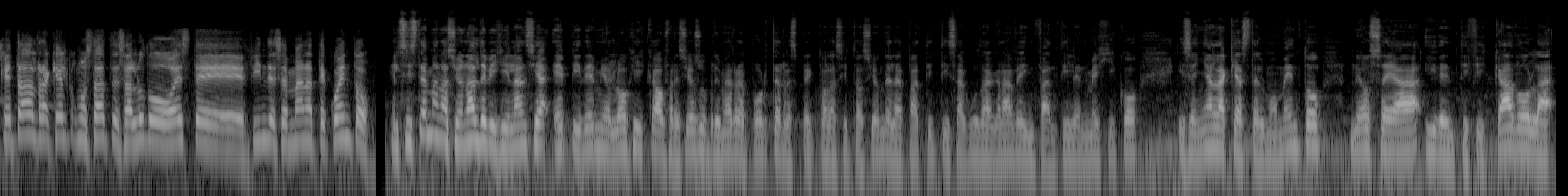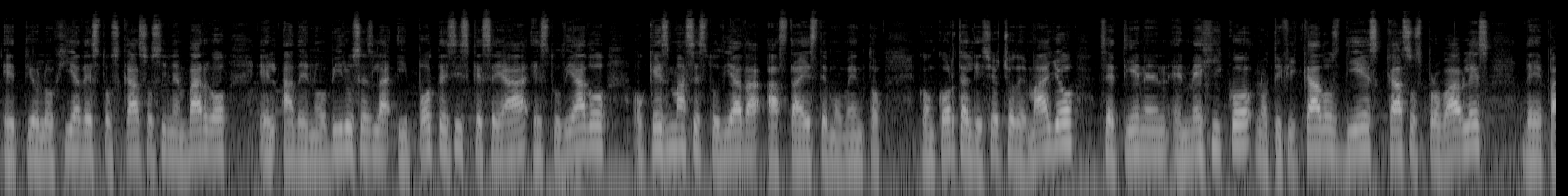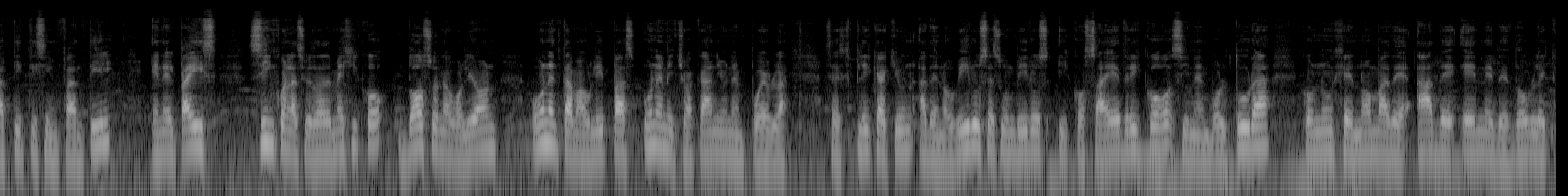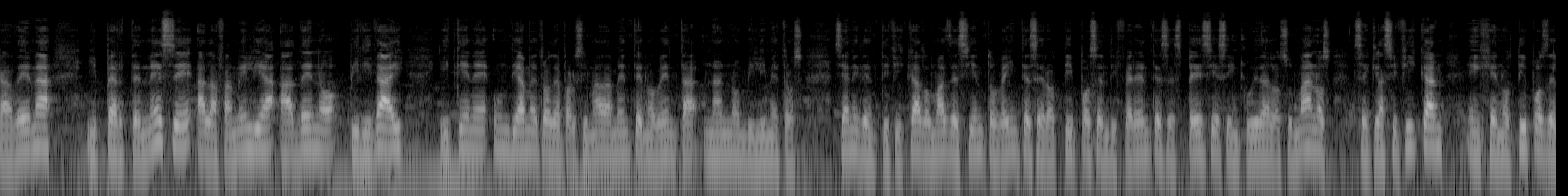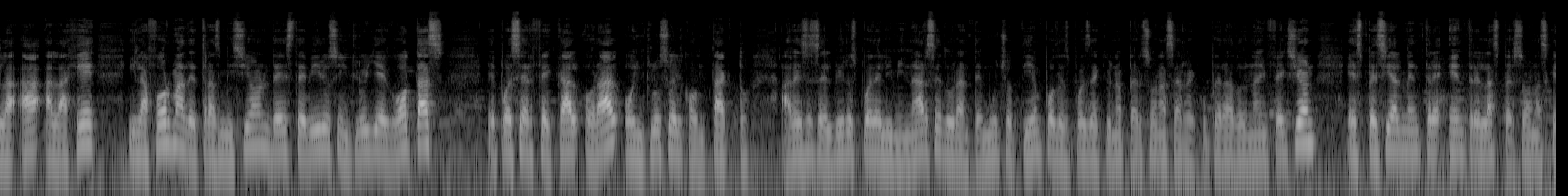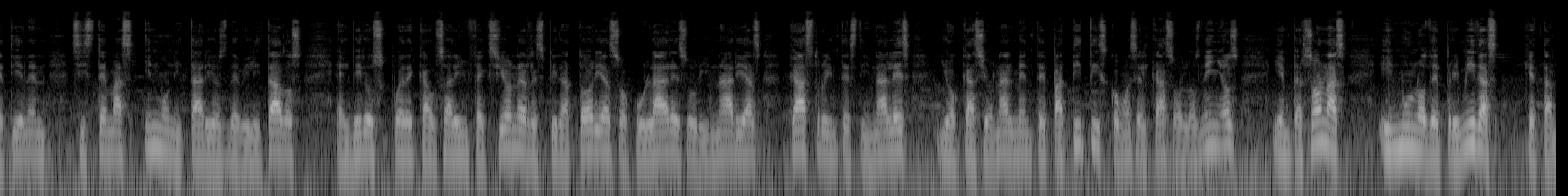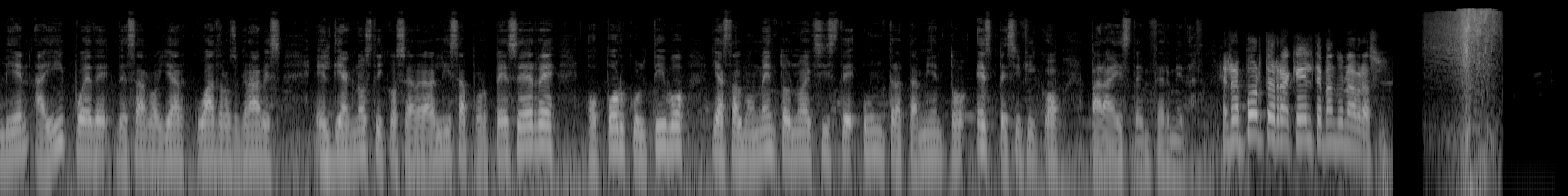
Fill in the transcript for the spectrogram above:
¿Qué tal Raquel? ¿Cómo estás? Te saludo este fin de semana, te cuento. El Sistema Nacional de Vigilancia Epidemiológica ofreció su primer reporte respecto a la situación de la hepatitis aguda grave infantil en México y señala que hasta el momento no se ha identificado la etiología de estos casos. Sin embargo, el adenovirus es la hipótesis que se ha estudiado o que es más estudiada hasta este momento con corte el 18 de mayo, se tienen en México notificados 10 casos probables de hepatitis infantil en el país, 5 en la Ciudad de México, 2 en Nuevo León, 1 en Tamaulipas, 1 en Michoacán y 1 en Puebla. Se explica que un adenovirus es un virus icosaédrico sin envoltura con un genoma de ADN de doble cadena y pertenece a la familia Adenopiridae y tiene un diámetro de aproximadamente 90 nanomilímetros. Se han identificado más de 120 serotipos en diferentes especies, incluidas los humanos. Se clasifican en genotipos de la A a la G y la forma de transmisión de este virus incluye gotas, eh, puede ser fecal oral o incluso el contacto. A veces el virus puede eliminarse durante mucho tiempo después de que una persona se ha recuperado de una infección, especialmente entre las personas que tienen sistemas inmunitarios debilitados. El virus puede causar infecciones respiratorias, oculares, urinarias, gastrointestinales y ocasionalmente hepatitis, como es el caso de los niños, y en personas inmunodeprimidas que también ahí puede desarrollar cuadros graves. El diagnóstico se realiza por PCR o por cultivo y hasta el momento no existe un tratamiento específico para esta enfermedad. El reporte, Raquel, te mando un abrazo.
